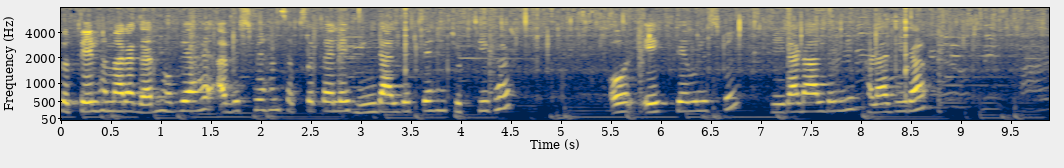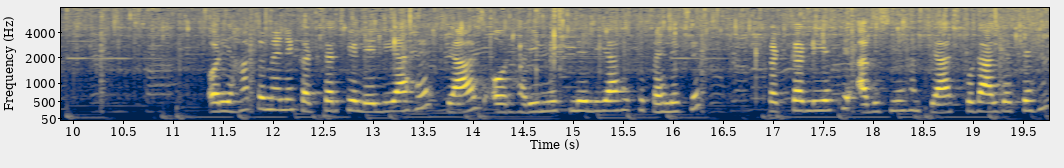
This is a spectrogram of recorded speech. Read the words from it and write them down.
तो तेल हमारा गर्म हो गया है। अब इसमें हम सबसे पहले हींग डाल देते हैं चुटकी भर और एक टेबल स्पून जीरा डाल देंगे खड़ा जीरा। और यहाँ पे मैंने कट करके ले लिया है प्याज और हरी मिर्च ले लिया है तो पहले से कट कर लिए थे। अब इसमें हम प्याज को डाल देते हैं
